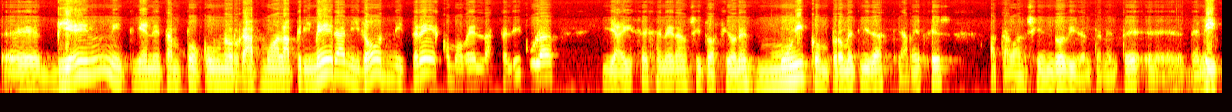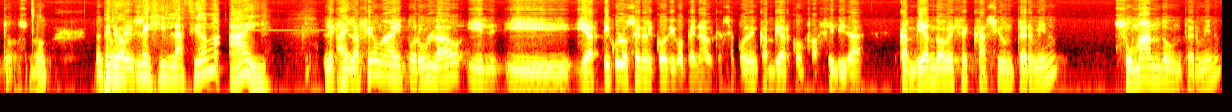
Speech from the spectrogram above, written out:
eh, bien, ni tiene tampoco un orgasmo a la primera, ni dos, ni tres, como ven las películas, y ahí se generan situaciones muy comprometidas que a veces acaban siendo evidentemente eh, delitos, ¿no? Pero legislación hay. Legislación hay, por un lado, y artículos en el Código Penal que se pueden cambiar con facilidad, cambiando a veces casi un término, sumando un término,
